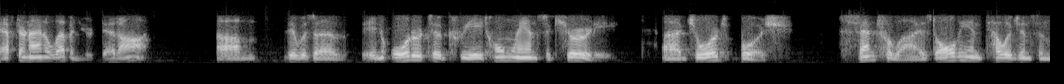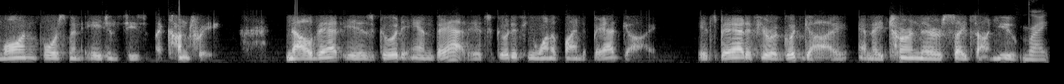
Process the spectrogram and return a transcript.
after 9 11, you're dead on. Um, there was a, in order to create homeland security, uh, George Bush centralized all the intelligence and law enforcement agencies in the country. Now, that is good and bad. It's good if you want to find a bad guy. It's bad if you're a good guy and they turn their sights on you Right.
